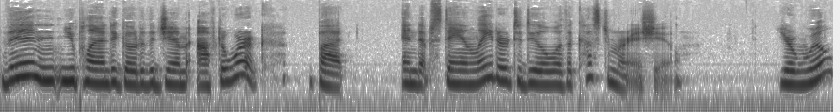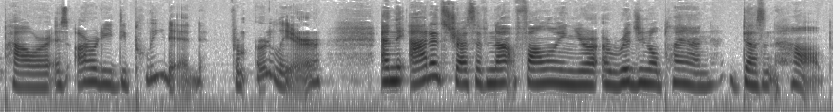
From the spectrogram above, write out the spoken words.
Then you plan to go to the gym after work, but end up staying later to deal with a customer issue. Your willpower is already depleted from earlier, and the added stress of not following your original plan doesn't help.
